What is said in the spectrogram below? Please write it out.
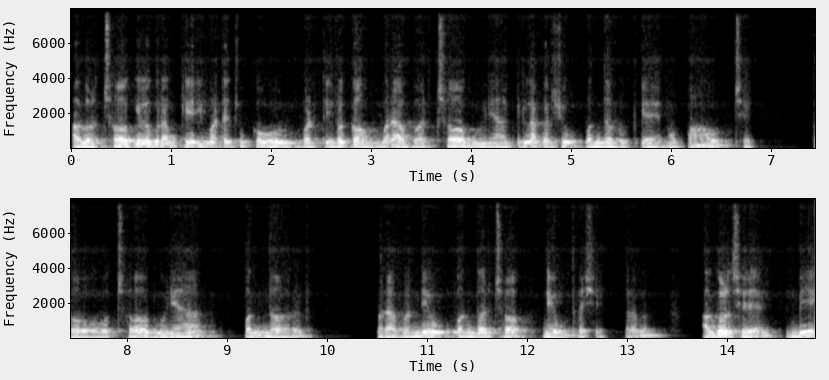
આગળ છ કિલોગ્રામ કેરી માટે ચૂકવવી પડતી રકમ બરાબર છ ગુણ્યા કેટલા કરશું? પંદર રૂપિયા એનો ભાવ છે. તો છ ગુણ્યા પંદર બરાબર નેવું. પંદર, છ, નેવું થશે. બરાબર? આગળ છે બે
